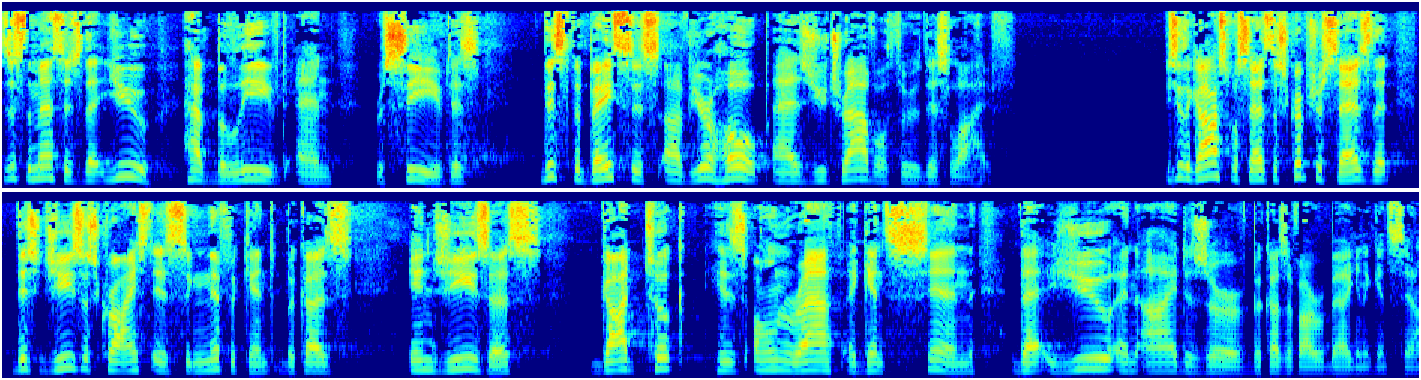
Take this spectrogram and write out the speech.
Is this the message that you have believed and received? Is this the basis of your hope as you travel through this life? You see, the gospel says, the scripture says that this Jesus Christ is significant because in Jesus, God took his own wrath against sin that you and I deserve because of our rebellion against him.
